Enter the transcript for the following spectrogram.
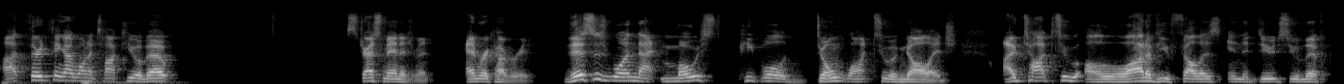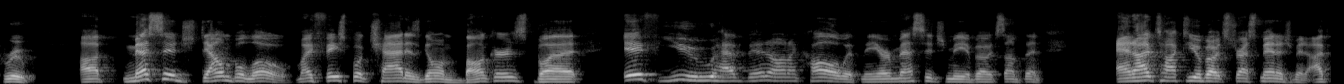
Uh, third thing I want to talk to you about stress management and recovery. This is one that most people don't want to acknowledge. I've talked to a lot of you fellas in the Dudes Who Lift group. Uh, message down below. My Facebook chat is going bonkers, but if you have been on a call with me or messaged me about something, and I've talked to you about stress management, I've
